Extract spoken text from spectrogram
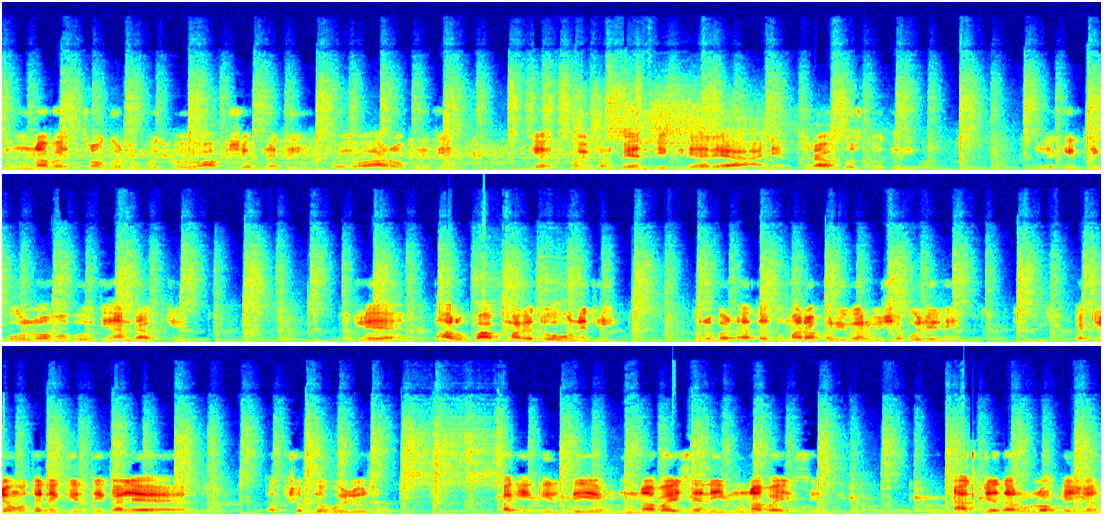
કે મુનાભાઈ ચોગટ ઉપર કોઈ આક્ષેપ નથી, કોઈ આરોપ નથી કે કોઈ પણ બેન દીકરી અરે આને ખરાબ વસ્તુ કરી હોય. એટલે કીર્તિ બોલવામાં બહુ ધ્યાન રાખજે. એટલે તારું પાપ મારે ધોવું નથી. બરોબર? આ તો તું મારા પરિવાર વિશે બોલીને. એટલે હું તને કીર્તિ કાલે અપશબ્દ બોલ્યો છું. બાકી કીર્તિ મુનાભાઈ છે ને એ મુનાભાઈ છે. નાખજે તારું લોકેશન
